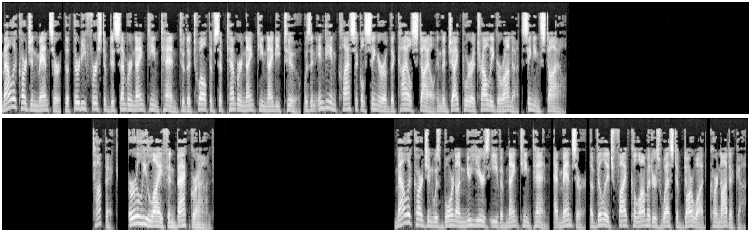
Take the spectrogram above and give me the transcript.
Mallikarjun Mansur, the 31st of December 1910 to the 12th of September 1992, was an Indian classical singer of the Khyal style in the Jaipur Atrauli Gharana singing style. Topic: Early life and background. Mallikarjun was born on New Year's Eve of 1910, at Mansur, a village 5 km west of Dharwad, Karnataka.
